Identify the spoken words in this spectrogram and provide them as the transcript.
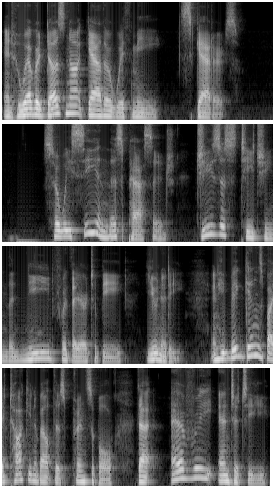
and whoever does not gather with me scatters. So we see in this passage Jesus teaching the need for there to be unity. And he begins by talking about this principle that every entity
